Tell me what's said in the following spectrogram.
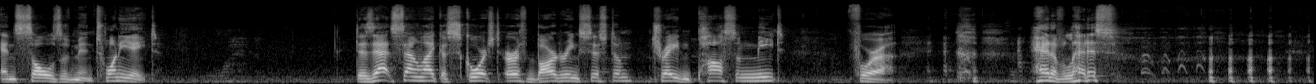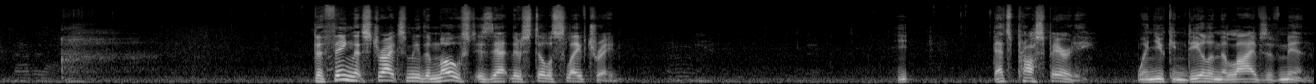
and souls of men. 28. Does that sound like a scorched earth bartering system? Trading possum meat for a head of lettuce? the thing that strikes me the most is that there's still a slave trade. That's prosperity when you can deal in the lives of men.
